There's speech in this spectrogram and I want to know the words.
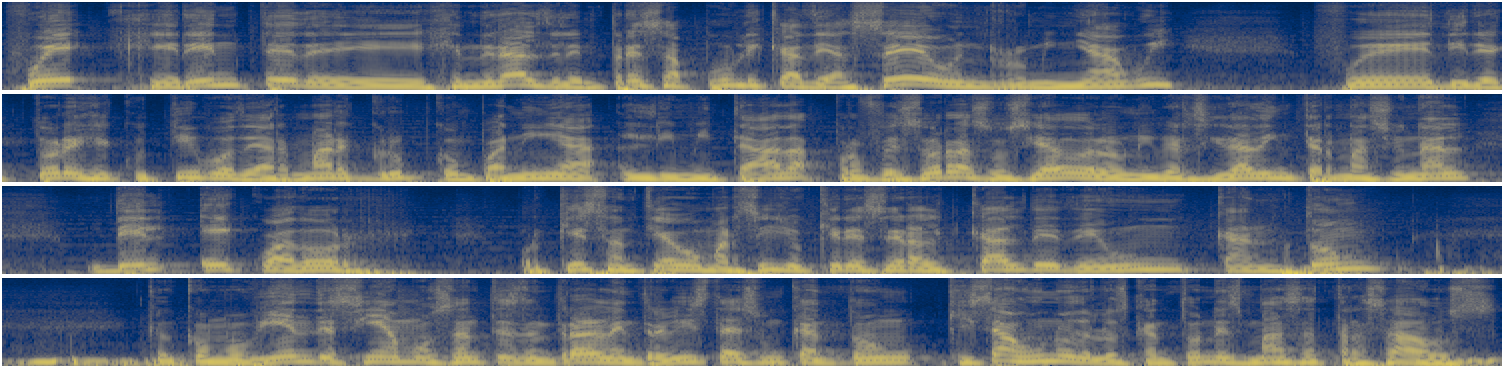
Fue gerente de, general de la empresa pública de aseo en Rumiñahui fue director ejecutivo de Armar Group Compañía Limitada, profesor asociado de la Universidad Internacional del Ecuador. ¿Por qué Santiago Marcillo quiere ser alcalde de un cantón que, como bien decíamos antes de entrar a la entrevista, es un cantón, quizá uno de los cantones más atrasados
